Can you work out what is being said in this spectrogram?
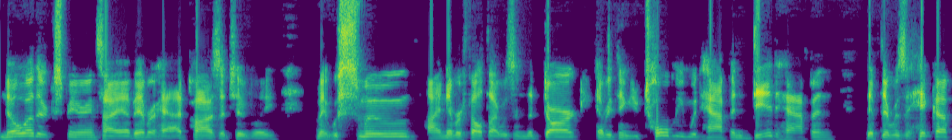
no other experience I have ever had positively. It was smooth. I never felt I was in the dark. Everything you told me would happen did happen. If there was a hiccup,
